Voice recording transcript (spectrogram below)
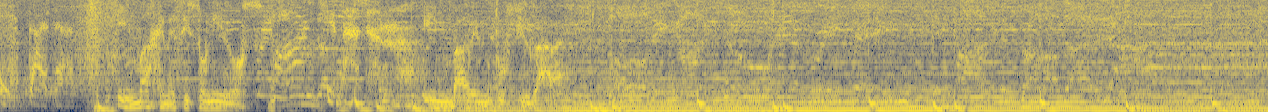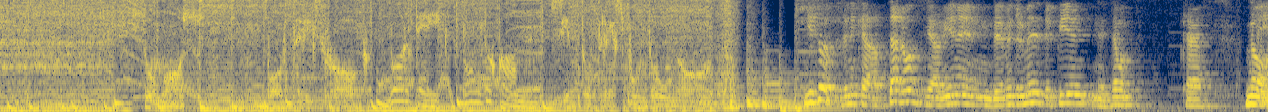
Estallan. Imágenes y sonidos Estallan. invaden tu ciudad. Somos Vorterix Rock Vorterix.com 103.1. Y eso te tenés que adaptar vos, o sea, vienen de metro y medio y te piden, necesitamos No,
